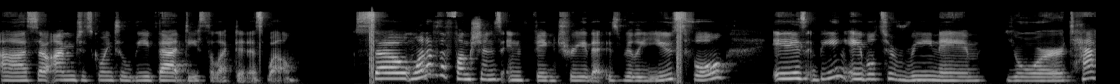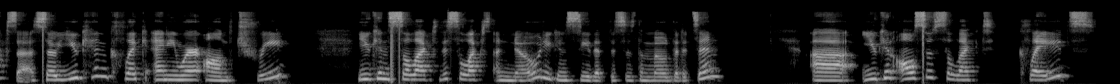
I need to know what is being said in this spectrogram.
Uh, so I'm just going to leave that deselected as well. So one of the functions in Figtree that is really useful is being able to rename your taxa. So you can click anywhere on the tree. You can select, this selects a node. You can see that this is the mode that it's in. Uh, you can also select clades,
